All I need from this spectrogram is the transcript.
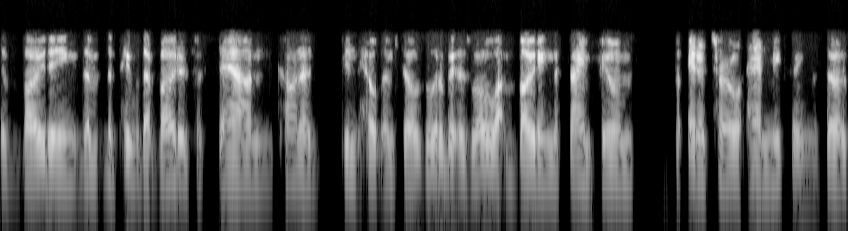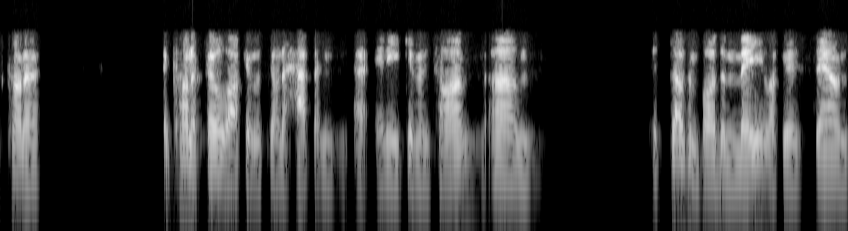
the voting, the, the people that voted for sound kind of didn't help themselves a little bit as well, like voting the same films for editorial and mixing. So it's kind of, it kind of felt like it was going to happen at any given time. Um, it doesn't bother me, like a sound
